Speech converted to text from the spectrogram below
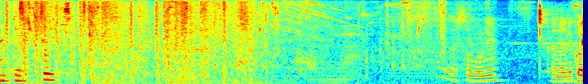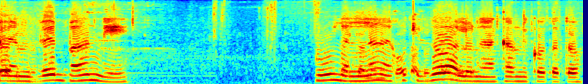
Άντε, αυτό έτσι. Ε, στο μουνί. Κανονικότατο. BMW Bunny. Ουλαλά, έχω και κανονικότατο εδώ το άλλο λέω. ένα κανονικότατο.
